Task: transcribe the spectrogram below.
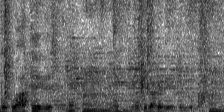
僕は当てですよね、うん。僕だけでというか、うん。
